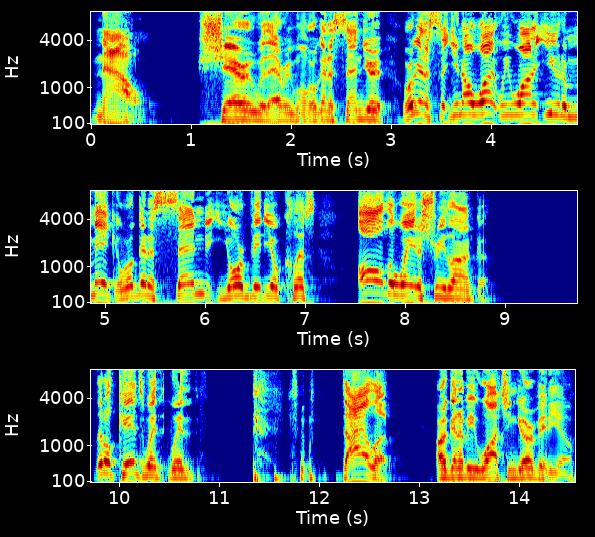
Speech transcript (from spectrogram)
now. Share it with everyone. We're gonna send your. We're gonna say. You know what? We want you to make it. We're gonna send your video clips all the way to Sri Lanka. Little kids with with dial up are gonna be watching your video.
